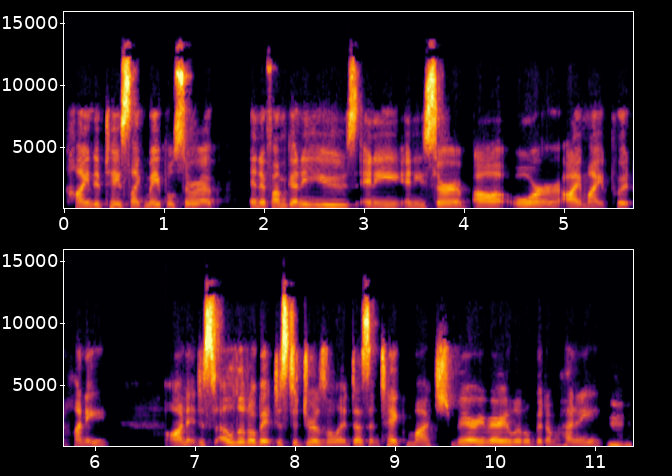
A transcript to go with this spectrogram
kind of tastes like maple syrup. And if I'm going to use any any syrup, uh, or I might put honey on it, just a little bit, just to drizzle. It doesn't take much. Very very little bit of honey. Mm.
